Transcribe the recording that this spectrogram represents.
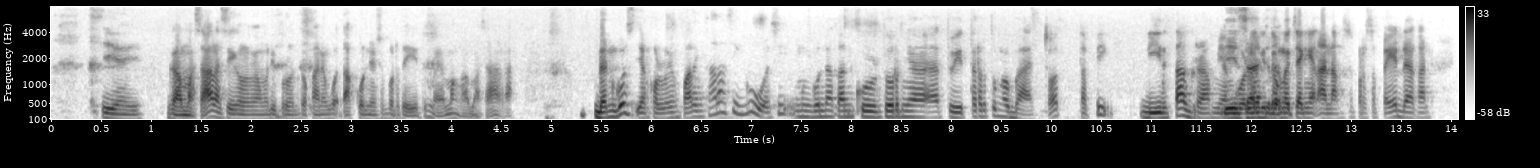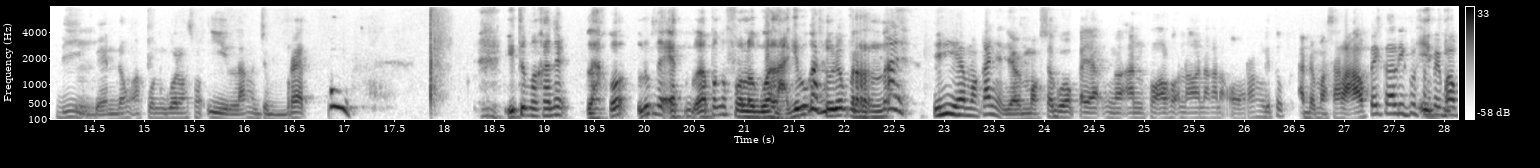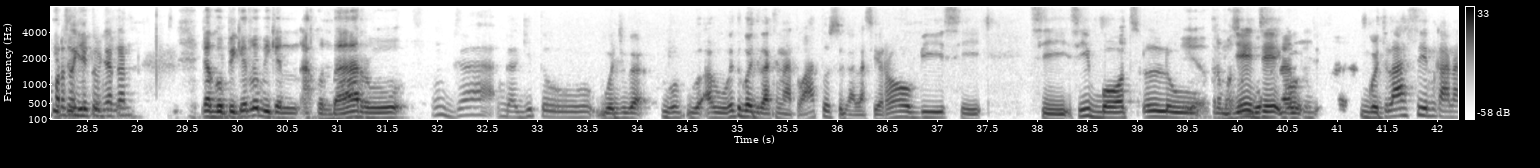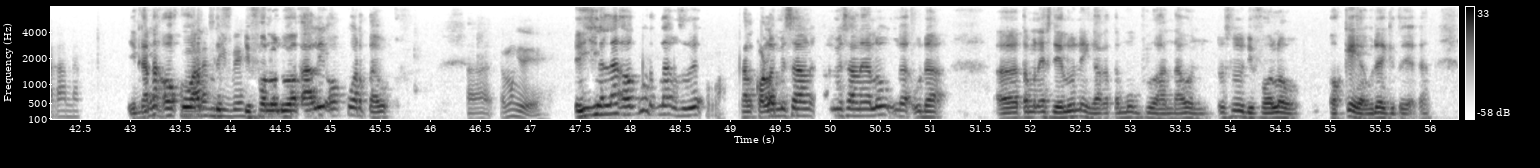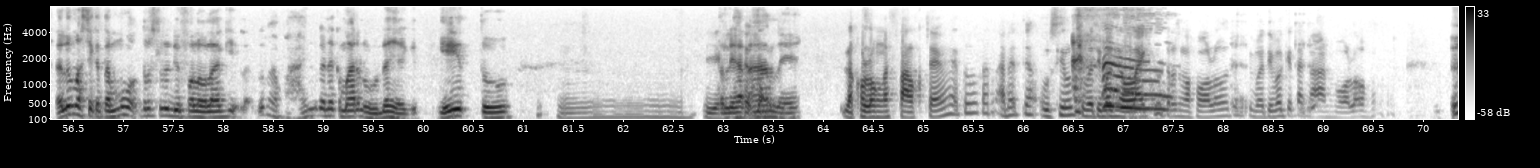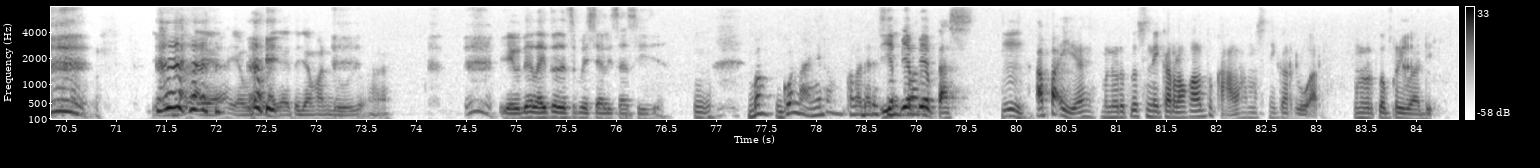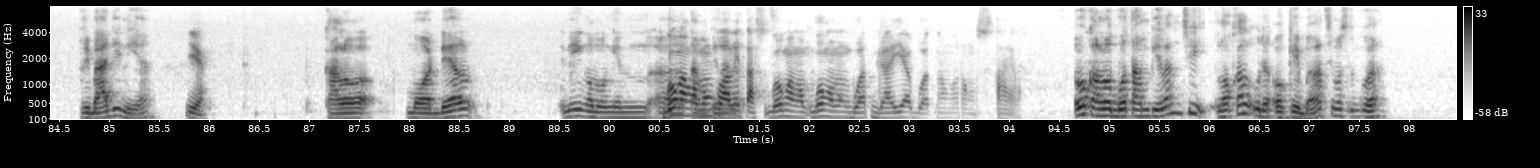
Iya iya. Gak masalah sih kalau memang diperuntukkan buat akunnya seperti itu memang gak masalah. Dan gue yang kalau yang paling salah sih gue sih menggunakan kulturnya Twitter tuh ngebacot, tapi di Instagram yang gue lagi tuh ngecengin anak sepersepeda kan di Hmm. bendong akun gue langsung hilang jebret. Puh. Itu makanya lah kok lu nge add apa nge-follow gua lagi bukan udah pernah ya? Iya makanya ya maksa gue kayak nge-unfollow anak-anak orang gitu ada masalah apa kali gue sampai baper itu segitunya kan Enggak gue pikir lu bikin akun baru. enggak enggak gitu gue juga gue gue gue itu gue jelasin satu-satu segala si Robby si si si bots lu Iya, JJ gua gue gue jelasin ke anak-anak Ya karena Iya, awkward di, di follow dua kali awkward tau. Eh, emang gitu ya iyalah awkward lah maksudnya. Kalau kalau misal misalnya lu nggak udah eh, teman SD lu nih nggak ketemu puluhan tahun, terus lu di follow, oke ya udah gitu ya kan. Lalu masih ketemu, terus lu di follow lagi, Lah, lu ngapain? Kan kemarin udah ya gitu. Gitu. Hmm, iya, Terlihat bener. aneh. lah kalau nge-stalk cewek tuh kan ada tuh yang usil tiba-tiba nge-like tuh terus nge-follow tiba-tiba kita nggak unfollow ya udah lah ya ya udah lah ya itu zaman dulu. Ya udahlah itu ada spesialisasinya. bang gue nanya dong kalau dari Yap, segi yap. kualitas Hmm, apa iya menurut lu sneaker lokal tuh kalah sama sneaker luar menurut lu pribadi pribadi nih ya. Iya. Kalau model ini ngomongin eh, gue nggak ngomong tampilan. kualitas gue ngomong gue ngomong buat gaya buat nongkrong style Oh, kalau buat tampilan sih lokal udah oke banget sih maksud gua.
